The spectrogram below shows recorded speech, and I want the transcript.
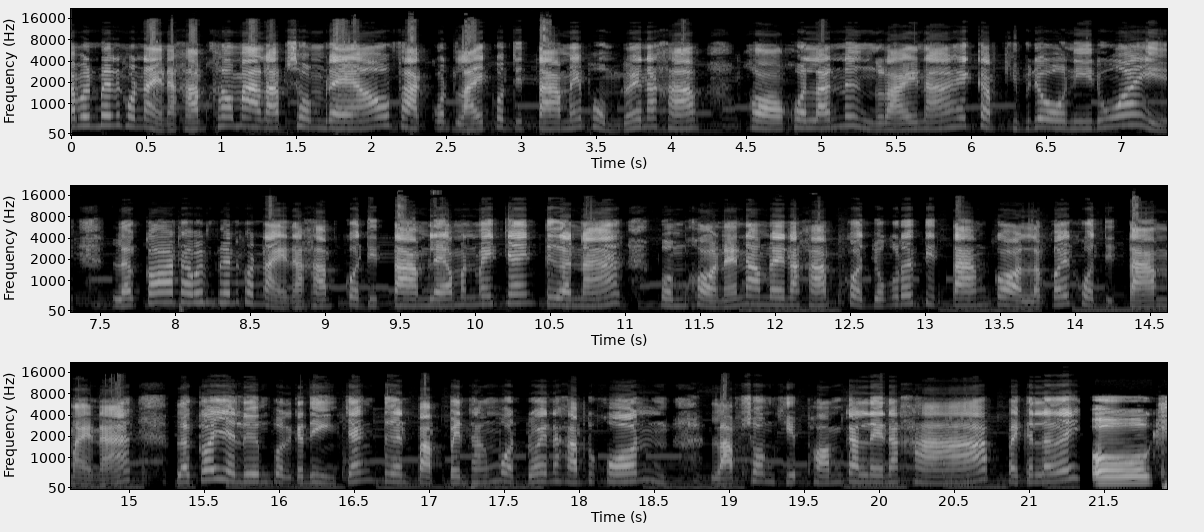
าเพื่อนๆคนไหนนะครับ เข้ามารับชมแล้วฝากกดไลค์กดติดตามให้ผมด้วยนะครับ ขอคนละหนึ่งไลค์นะ ให้กับคลิปวิดีโอนี้ด้วย แล้วก็ถ้าเพื่อนๆคนไหนนะครับ กดติดตามแล้วมันไม่แจ้งเตือนนะ ผมขอแนะนำเลยนะครับ กดยกเลิกติดตามก่อน แล้วก็ให้กดติดตามใหม่นะ แล้วก็อย่าลืมกดกระดิ่งแจ้งเตือนปรับเป็นทั้งหมดด้วยนะครับ ทุกคนรับชมคลิปพร้อมกันเลยนะครับ ไปกันเลย โอเค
